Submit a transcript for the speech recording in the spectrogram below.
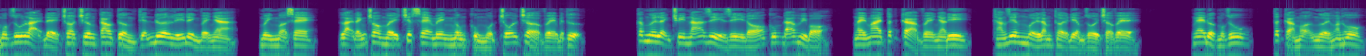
mục du lại để cho trương cao tường tiễn đưa lý đình về nhà, mình mở xe lại đánh cho mấy chiếc xe mênh mông cùng một chỗ trở về biệt thự. Các ngươi lệnh truy nã gì gì đó cũng đã hủy bỏ, ngày mai tất cả về nhà đi, tháng riêng mười lăm thời điểm rồi trở về. Nghe được mục du, tất cả mọi người hoan hô.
